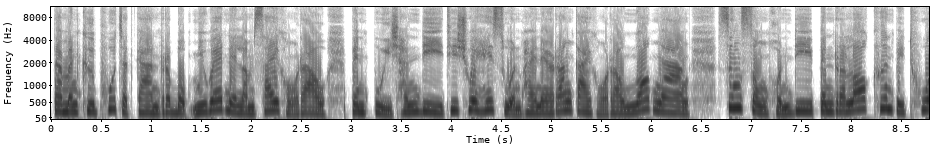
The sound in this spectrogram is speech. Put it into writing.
แต่มันคือผู้จัดการระบบนิเวศในลำไส้ของเรา เป็นปุ๋ยชั้นดีที่ช่วยให้ส่วนภายในร่างกายของเรางอกงามซึ่งส่งผลดีเป็นระลอกขึ้นไปทั่ว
